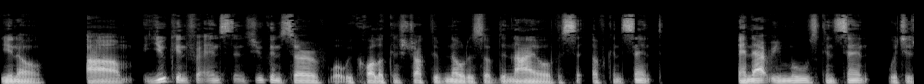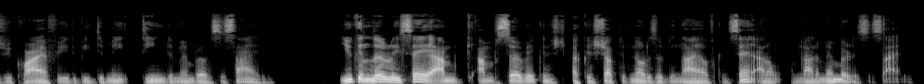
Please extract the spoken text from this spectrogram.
You know, um, you can, for instance, you can serve what we call a constructive notice of denial of, of consent. And that removes consent, which is required for you to be de- deemed a member of society. You can literally say, I'm, I'm serving a constructive notice of denial of consent. I don't, I'm not a member of the society.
